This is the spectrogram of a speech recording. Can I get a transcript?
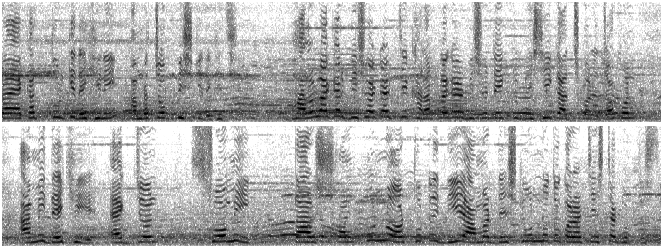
আমরা একাত্তরকে দেখিনি, আমরা চব্বিশকে দেখেছি। ভালো লাগার বিষয়টার চেয়ে খারাপ লাগার বিষয়টা একটু বেশি কাজ করে। যখন আমি দেখি একজন শ্রমিক তার সম্পূর্ণ অর্থটা দিয়ে আমার দেশকে উন্নত করার চেষ্টা করতেছে।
